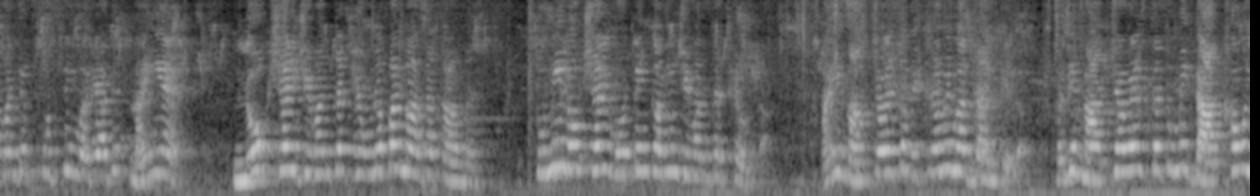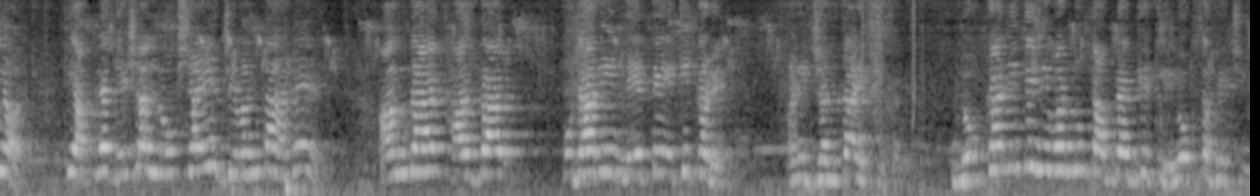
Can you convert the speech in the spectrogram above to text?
ड्रेनेज म्हणजे पुरती मर्यादित नाहीये. लोकशाही जिवंत ठेवणं पण माझं काम आहे. तुम्ही लोकशाही वोटिंग करून जिवंत ठेवता. आणि मागच्या वेळेस तर विक्रमी मतदान केलं. म्हणजे मागच्या वेळेस तर तुम्ही दाखवलं की आपल्या देशात लोकशाही जिवंत आहे. आमदार खासदार पुढारी नेते एकीकडे आणि जनता एकीकडे. लोकांनी ती निवडणूक ताब्यात घेतली लोकसभेची.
